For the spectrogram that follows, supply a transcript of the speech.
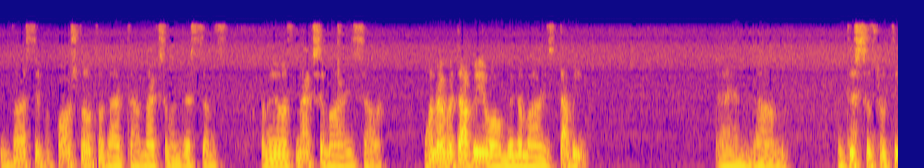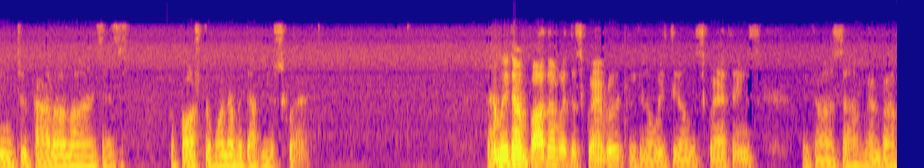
inversely proportional to that uh, maximum distance. And we must maximize uh, 1 over W or minimize W. And um, the distance between two parallel lines is proportional to 1 over W squared. And we don't bother with the square root. We can always deal with square things because uh, remember,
